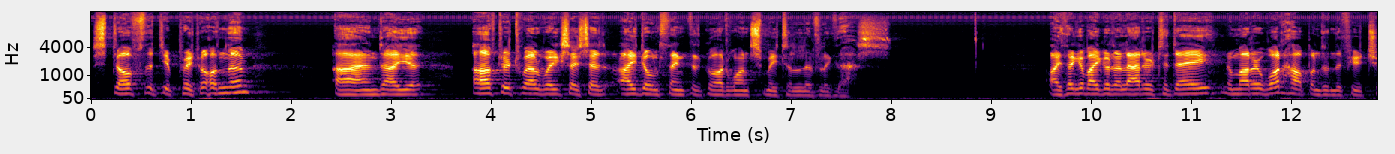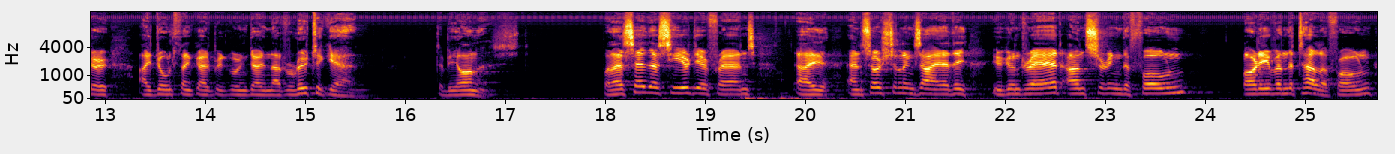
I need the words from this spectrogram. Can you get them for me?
stuff that you put on them. And I, uh, after 12 weeks, I said, I don't think that God wants me to live like this. I think if I got a ladder today, no matter what happened in the future, I don't think I'd be going down that route again, to be honest. But I say this here, dear friends, I, and social anxiety, you can dread answering the phone or even the telephone.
